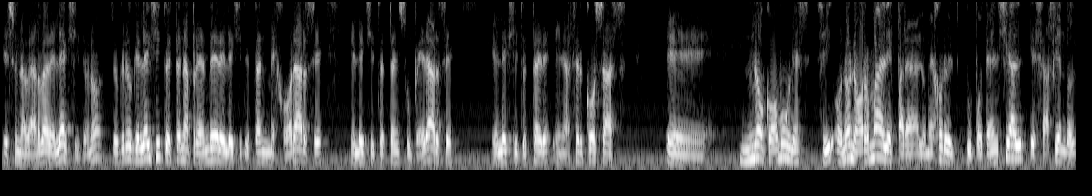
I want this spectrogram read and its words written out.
es, una verdad el éxito, ¿no? Yo creo que el éxito está en aprender, el éxito está en mejorarse, el éxito está en superarse, el éxito está en hacer cosas eh, no comunes, ¿sí? O no normales para a lo mejor tu potencial, desafiando,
